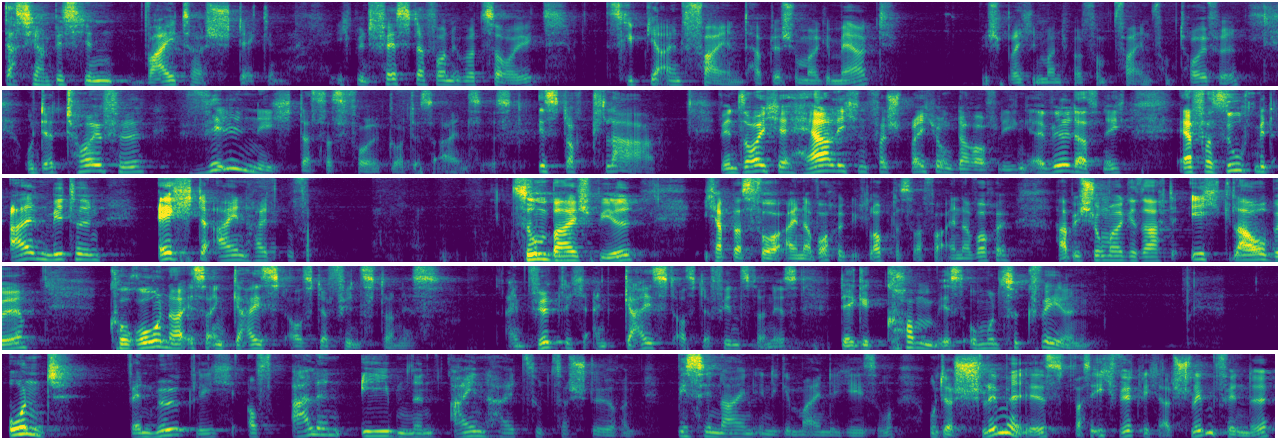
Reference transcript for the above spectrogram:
das ja ein bisschen weiter stecken. Ich bin fest davon überzeugt, es gibt ja einen Feind, habt ihr schon mal gemerkt? Wir sprechen manchmal vom Feind, vom Teufel. Und der Teufel will nicht, dass das Volk Gottes eins ist. Ist doch klar. Wenn solche herrlichen Versprechungen darauf liegen, er will das nicht. Er versucht mit allen Mitteln echte Einheit zu verhindern. Zum Beispiel, ich habe das vor einer Woche, ich glaube, das war vor einer Woche, habe ich schon mal gesagt, ich glaube, Corona ist ein Geist aus der Finsternis. Ein wirklich ein Geist aus der Finsternis, der gekommen ist, um uns zu quälen und, wenn möglich, auf allen Ebenen Einheit zu zerstören, bis hinein in die Gemeinde Jesu. Und das Schlimme ist, was ich wirklich als schlimm finde,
